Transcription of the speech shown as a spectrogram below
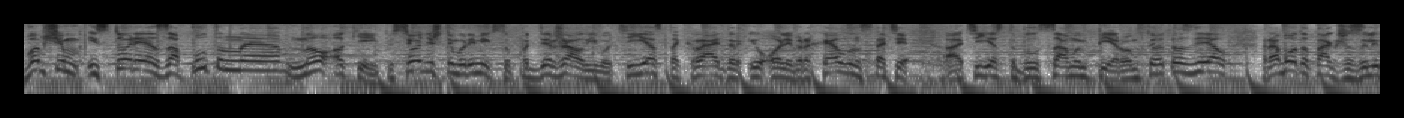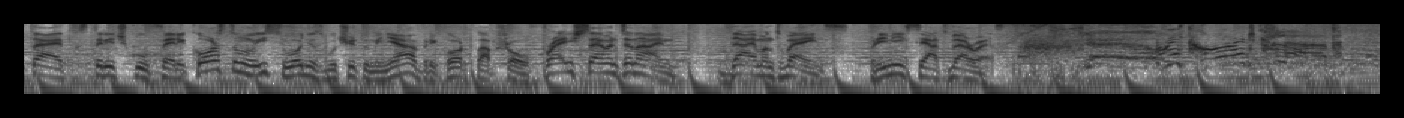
В общем, история запутанная, но окей. По сегодняшнему ремиксу поддержал его Тиесто, Крайдер и Оливер Хелденс. Кстати, а, Тиесто был самым первым, кто это сделал. Работа также залетает к старичку Ферри Корстену и сегодня звучит у меня в рекорд клаб шоу French 79 Diamond Veins в ремиксе от Verest. Record Club.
